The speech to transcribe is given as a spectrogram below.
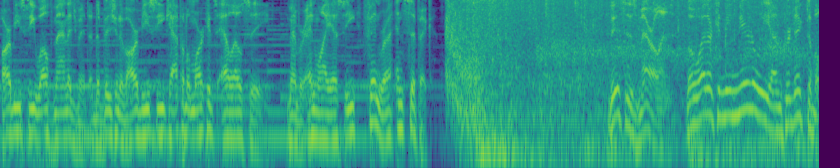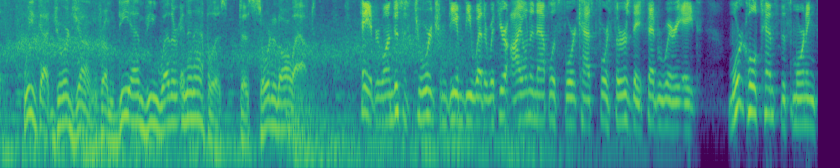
RBC Wealth Management, a division of RBC Capital Markets, LLC. Member NYSE, FINRA, and SIPC. This is Maryland. The weather can be nearly unpredictable. We've got George Young from DMV Weather in Annapolis to sort it all out. Hey everyone, this is George from DMV Weather with your Eye on Annapolis forecast for Thursday, February 8th. More cold temps this morning,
